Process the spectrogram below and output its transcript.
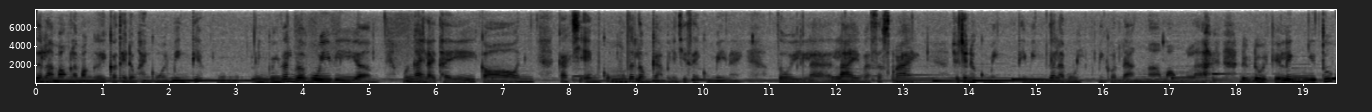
rất là mong là mọi người có thể đồng hành cùng với mình tiếp. Mình mình rất là vui vì uh, mỗi ngày lại thấy có các chị em cũng rất đồng cảm với những chia sẻ của mình này. Rồi là like và subscribe cho channel của mình thì mình rất là vui. Mình còn đang uh, mong là được đổi cái link youtube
